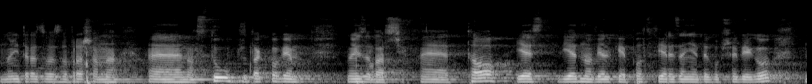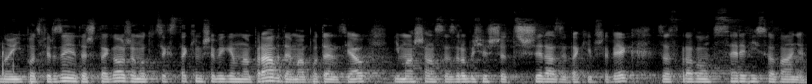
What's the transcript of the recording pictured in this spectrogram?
No i teraz Was zapraszam na, e, na stół, że tak powiem. No i zobaczcie, e, to jest jedno wielkie potwierdzenie tego przebiegu. No i potwierdzenie też tego, że motocykl z takim przebiegiem naprawdę ma potencjał i ma szansę zrobić jeszcze trzy razy taki przebieg za sprawą serwisowania.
